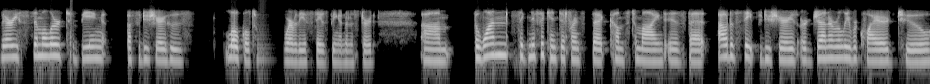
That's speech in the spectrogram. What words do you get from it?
very similar to being a fiduciary who's local to wherever the estate is being administered. Um, the one significant difference that comes to mind is that out of state fiduciaries are generally required to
